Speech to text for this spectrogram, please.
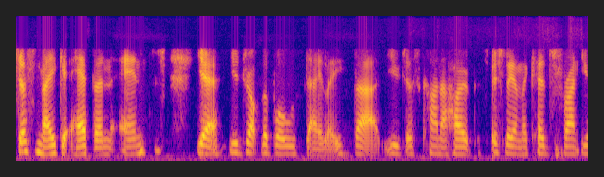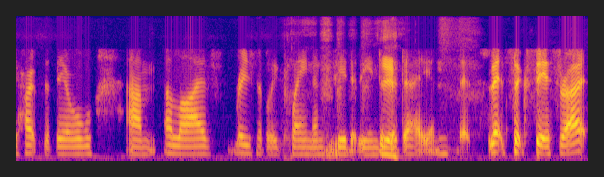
just make it happen. And yeah, you drop the balls daily, but you just kind of hope, especially on the kids' front, you hope that they're all um, alive, reasonably clean, and fed at the end yeah. of the day. And that's, that's success, right?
